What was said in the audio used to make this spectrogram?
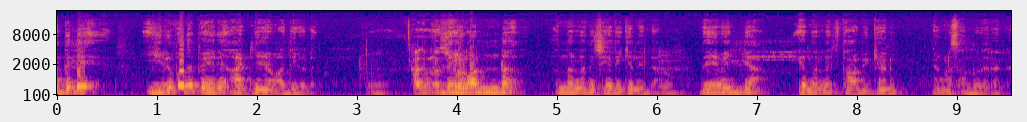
അതിൽ ഇരുപത് പേര് ആജ്ഞേയവാദികൾ ദൈവമുണ്ട് എന്നുള്ള നിഷേധിക്കുന്നില്ല. ദൈവമില്ല എന്നുള്ള സ്ഥാപിക്കാനും ഞങ്ങൾ സന്നദ്ധരല്ല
